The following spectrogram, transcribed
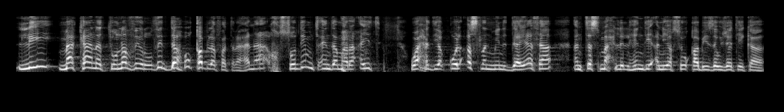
لما كانت تنظر ضده قبل فترة. أنا صدمت عندما رأيت واحد يقول أصلا من الدياثة أن تسمح للهندي أن يسوق بزوجتك.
